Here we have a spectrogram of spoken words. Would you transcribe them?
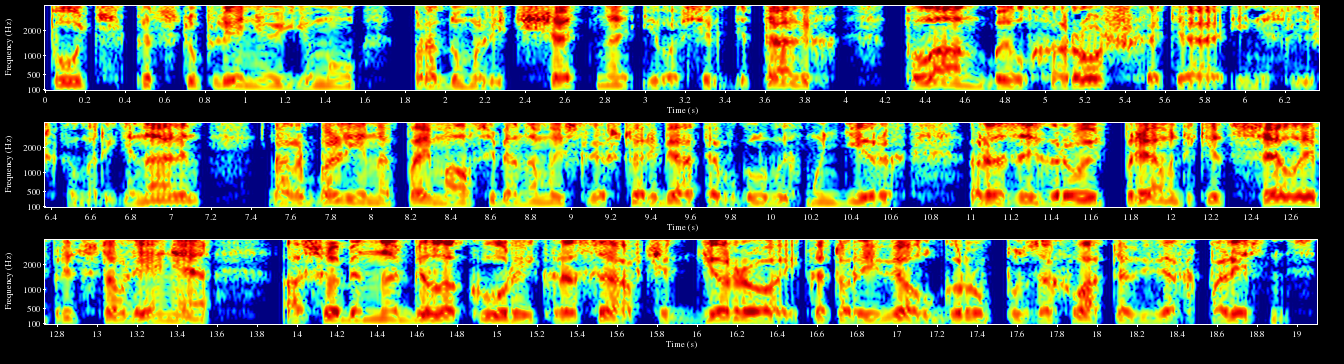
Путь к отступлению ему продумали тщательно и во всех деталях. План был хорош, хотя и не слишком оригинален. Арбалина поймал себя на мысли, что ребята в голубых мундирах разыгрывают прямо-таки целое представление, особенно белокурый красавчик, герой, который вел группу захвата вверх по лестнице.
